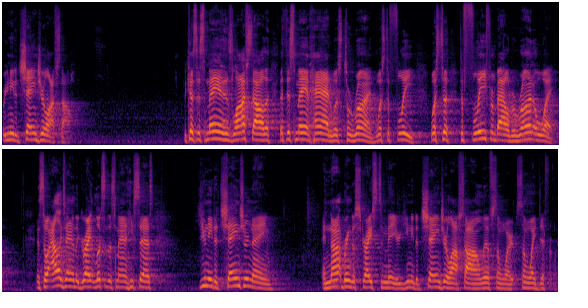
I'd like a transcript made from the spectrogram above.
or you need to change your lifestyle. Because this man, his lifestyle that, that this man had was to run, was to flee, was to, to flee from battle, to run away. And so Alexander the Great looks at this man and he says, You need to change your name and not bring disgrace to me, or you need to change your lifestyle and live somewhere, some way differently.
